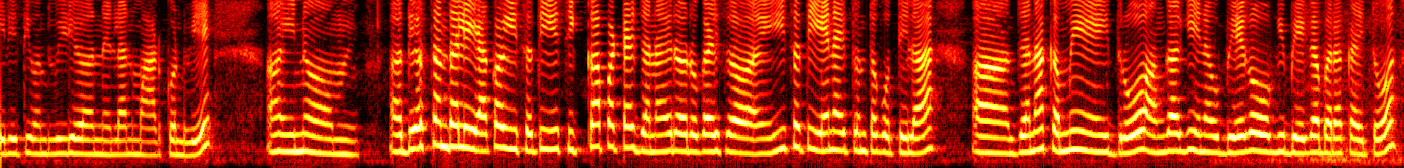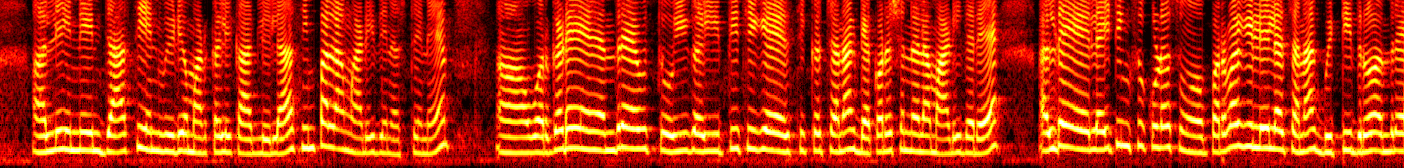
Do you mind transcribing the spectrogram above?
ಈ ರೀತಿ ಒಂದು ವೀಡಿಯೋನೆಲ್ಲ ಮಾಡ್ಕೊಂಡ್ವಿ. ಇನ್ನು ದೇವಸ್ಥಾನದಲ್ಲಿ ಯಾಕೋ ಈ ಸತಿ ಸಿಕ್ಕಾಪಟ್ಟೆ ಜನ ಇರೋರು ಗೈಸ್ ಈ ಸತಿ ಏನಾಯಿತು ಅಂತ ಗೊತ್ತಿಲ್ಲ. ಜನ ಕಮ್ಮಿ ಇದ್ದರು ಹಂಗಾಗಿ ನಾವು ಬೇಗ ಹೋಗಿ ಬೇಗ ಬರೋಕ್ಕಾಯ್ತು. ಅಲ್ಲಿ ಇನ್ನೇನು ಜಾಸ್ತಿ ಏನು ವೀಡಿಯೋ ಮಾಡ್ಕೊಳ್ಳಿಕ್ಕಾಗಲಿಲ್ಲ ಸಿಂಪಲ್ಲಾಗಿ ಮಾಡಿದ್ದೀನಿ ಅಷ್ಟೇ ಹೊರ್ಗಡೆ ಅಂದರೆ ಈಗ ಇತ್ತೀಚೆಗೆ ಸಿಕ್ಕ ಚೆನ್ನಾಗಿ ಡೆಕೋರೇಷನ್ ಎಲ್ಲ ಮಾಡಿದ್ದಾರೆ ಅಲ್ಲದೆ ಲೈಟಿಂಗ್ಸು ಕೂಡ ಸು ಪರವಾಗಿರ್ಲಿಲ್ಲ ಚೆನ್ನಾಗಿ ಬಿಟ್ಟಿದ್ರು. ಅಂದರೆ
